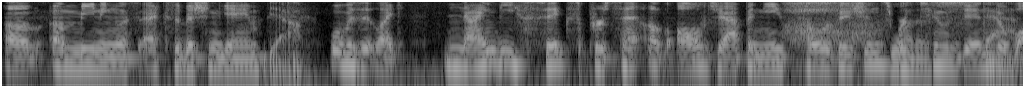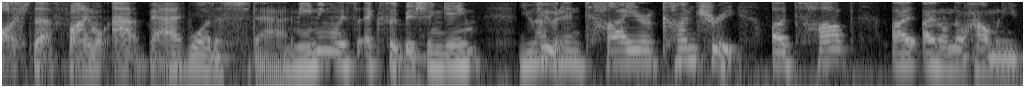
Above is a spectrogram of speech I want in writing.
of a meaningless exhibition game. Yeah. What was it like? 96% of all Japanese televisions were tuned in to watch that final at bat. What a stat. Meaningless exhibition game. You have an entire country, a top, I, I don't know how many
